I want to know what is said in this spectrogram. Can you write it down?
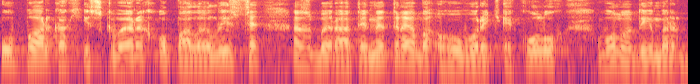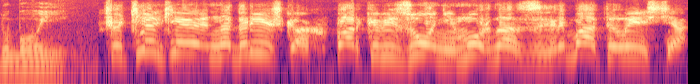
У парках і скверах опале листя збирати не треба, говорить еколог Володимир Дубовий. що тільки на доріжках в парковій зоні можна згрібати листя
